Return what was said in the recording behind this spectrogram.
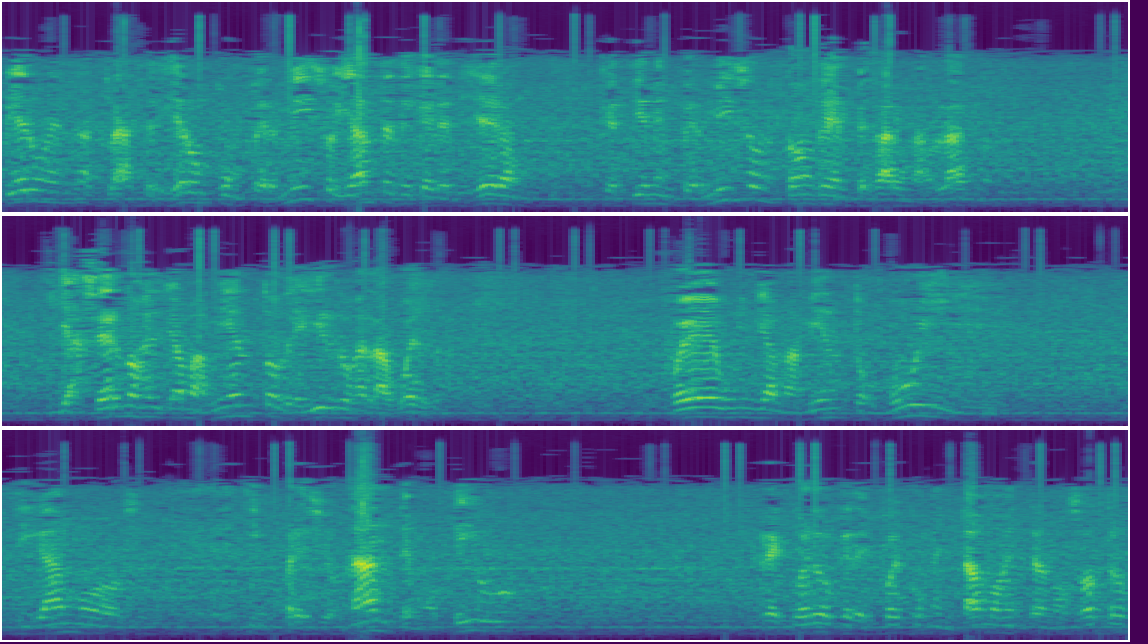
irrumpieron en la clase, dijeron con permiso y antes de que le dijeran que tienen permiso, entonces empezaron a hablarnos y hacernos el llamamiento de irnos a la huelga. Fue un llamamiento muy, digamos, impresionante, emotivo. Recuerdo que después comentamos entre nosotros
